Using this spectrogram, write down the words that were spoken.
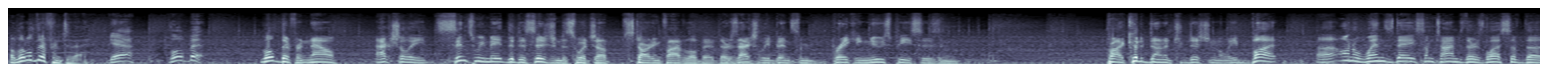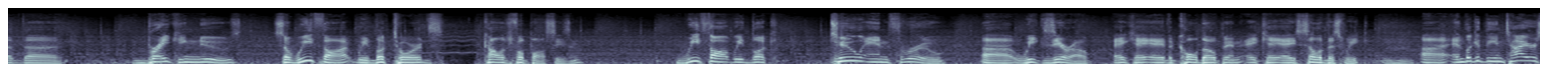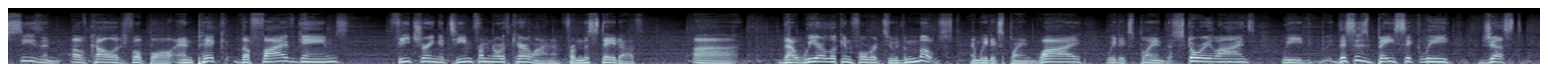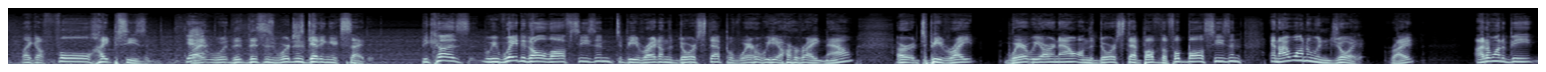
a little different today. Yeah, a little bit. A little different. Now, actually, since we made the decision to switch up starting five a little bit, there's actually been some breaking news pieces and probably could have done it traditionally, but uh, on a Wednesday, sometimes there's less of the the breaking news. So we thought we'd look towards college football season. We thought we'd look to and through uh, week zero, aka the cold open, aka syllabus week, uh, and look at the entire season of college football and pick the five games featuring a team from North Carolina, from the state of, uh, that we are looking forward to the most. And we'd explain why. We'd explain the storylines. We this is basically just like a full hype season. Yeah. Right? This is we're just getting excited because we waited all off season to be right on the doorstep of where we are right now, or to be right where we are now on the doorstep of the football season, and I want to enjoy it. Right? I don't want to be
